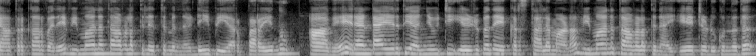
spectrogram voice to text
യാത്രക്കാർ വരെ വിമാനത്താവളത്തിലെത്തുമെന്ന് ഡി പറയുന്നു. ആകെ രണ്ടായിരത്തി ഏക്കർ സ്ഥലമാണ് വിമാനത്താവളത്തിനായി ഏറ്റെടുക്കുന്നത്.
